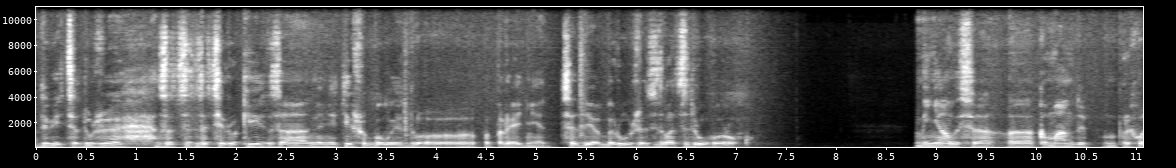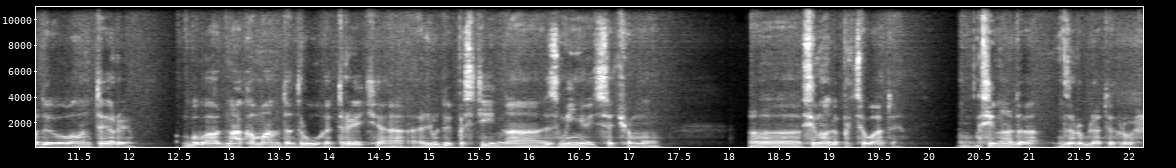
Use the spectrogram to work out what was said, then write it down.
Дивіться, дуже за, за ці роки, за не, не ті, що були до попередні, це я беру вже з 22-го року. Мінялися е, команди, приходили волонтери. Була одна команда, друга, третя. Люди постійно змінюються. Чому? Е, Всім треба працювати, всім треба заробляти гроші.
